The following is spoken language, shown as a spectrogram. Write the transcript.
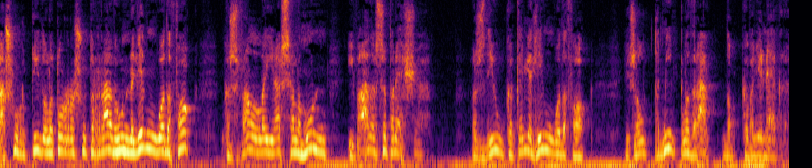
va sortir de la torre soterrada una llengua de foc que es va enlairar cel amunt i va desaparèixer. Es diu que aquella llengua de foc és el temible drac del cavaller negre.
